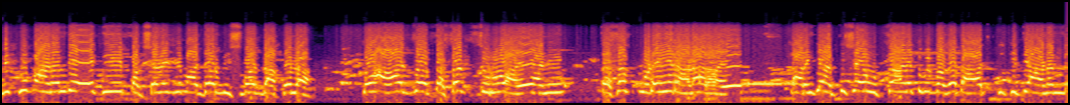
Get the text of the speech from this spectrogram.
मी खूप आनंदी आहे की पक्षाने जी माझ्यावर विश्वास दाखवला तो आज तसंच सुरू आहे आणि तसंच पुढेही राहणार आहे. कारण की अतिशय उत्साहाने तुम्ही बघत आहात की किती आनंद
